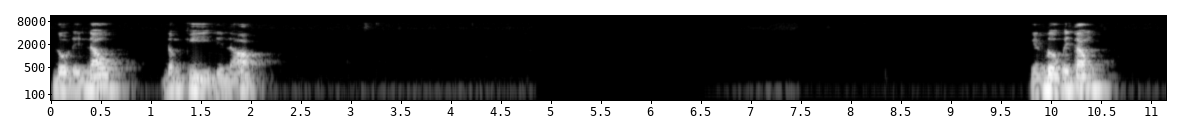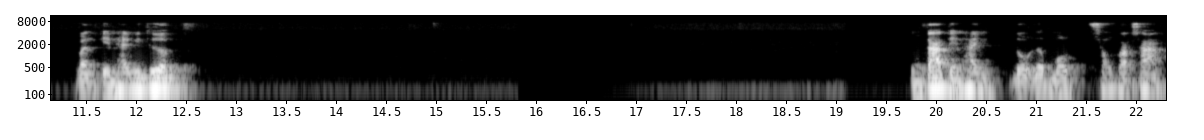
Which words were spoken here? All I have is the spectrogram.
đổ đến đâu đâm kỳ đến đó việc đổ bê tông vẫn tiến hành bình thường chúng ta tiến hành đổ lớp 1 xong toàn sàn.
